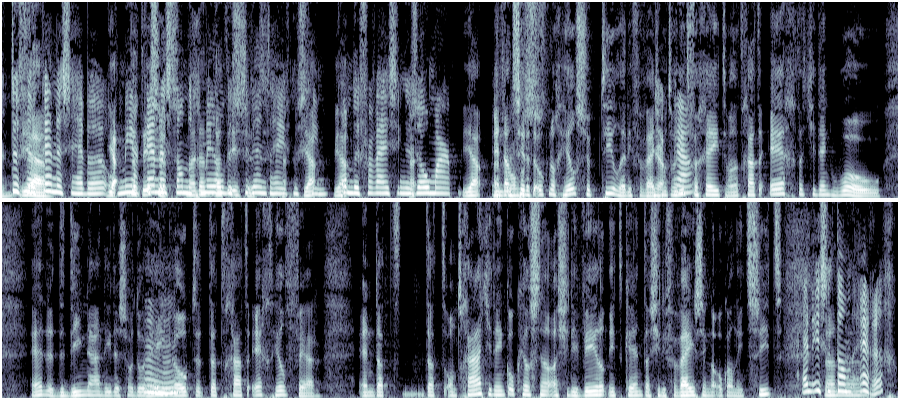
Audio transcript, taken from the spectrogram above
moet te veel Ja. kennis hebben, of Ja, meer kennis het. dan de dat- gemiddelde dat is het. student heeft misschien. ja. Om de verwijzingen Ja. zomaar... Ja, en dan zit het ook nog heel subtiel, hè, die verwijzing. Ja. Moeten we Ja. niet vergeten, want het gaat echt dat je denkt, wow. Hè, de, de dienaar die er zo doorheen Mhm. loopt, dat, dat gaat echt heel ver. En dat, dat ontgaat je denk ik ook heel snel als je die wereld niet kent, als je die verwijzingen ook al niet ziet. En is het Dan, dan eh, erg?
